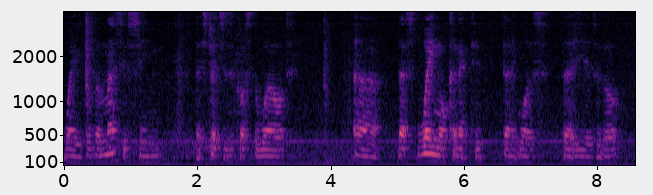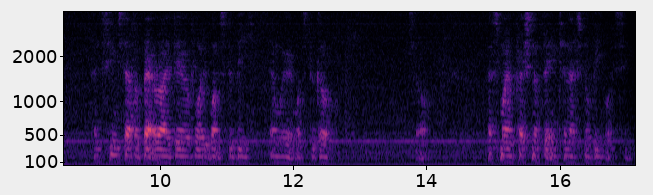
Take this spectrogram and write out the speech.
wave of a massive scene that stretches across the world uh, that's way more connected than it was 30 years ago and seems to have a better idea of what it wants to be and where it wants to go. So that's my impression of the international b-boy scene.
